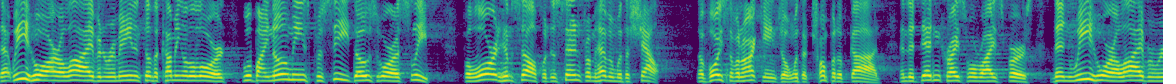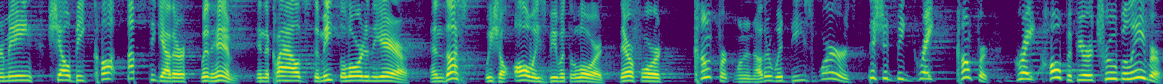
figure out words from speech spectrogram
that we who are alive and remain until the coming of the Lord will by no means precede those who are asleep. For the Lord himself will descend from heaven with a shout the voice of an archangel and with a trumpet of God. And the dead in Christ will rise first. Then we who are alive and remain shall be caught up together with him in the clouds to meet the Lord in the air. And thus we shall always be with the Lord. Therefore, comfort one another with these words. This should be great comfort, great hope if you're a true believer.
